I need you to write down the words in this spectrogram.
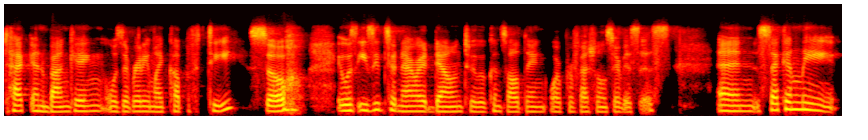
tech and banking was really my cup of tea. So it was easy to narrow it down to consulting or professional services. And secondly,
